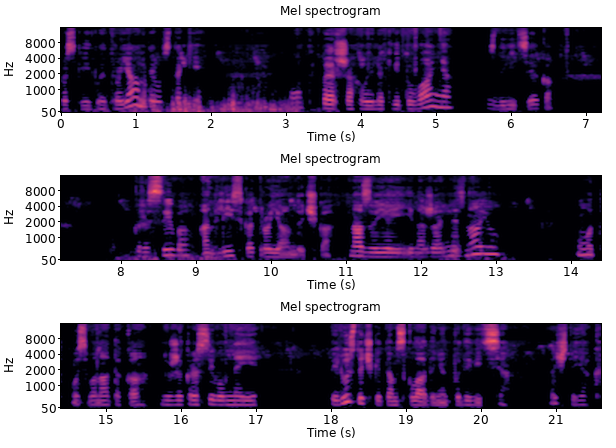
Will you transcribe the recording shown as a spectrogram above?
розквітли троянди ось такі. От, перша хвиля квітування. Ось Дивіться, яка красива англійська трояндочка. Назви я її, на жаль, не знаю. От, ось вона така. Дуже красиво в неї пелюсточки там складені. От подивіться. Бачите, як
